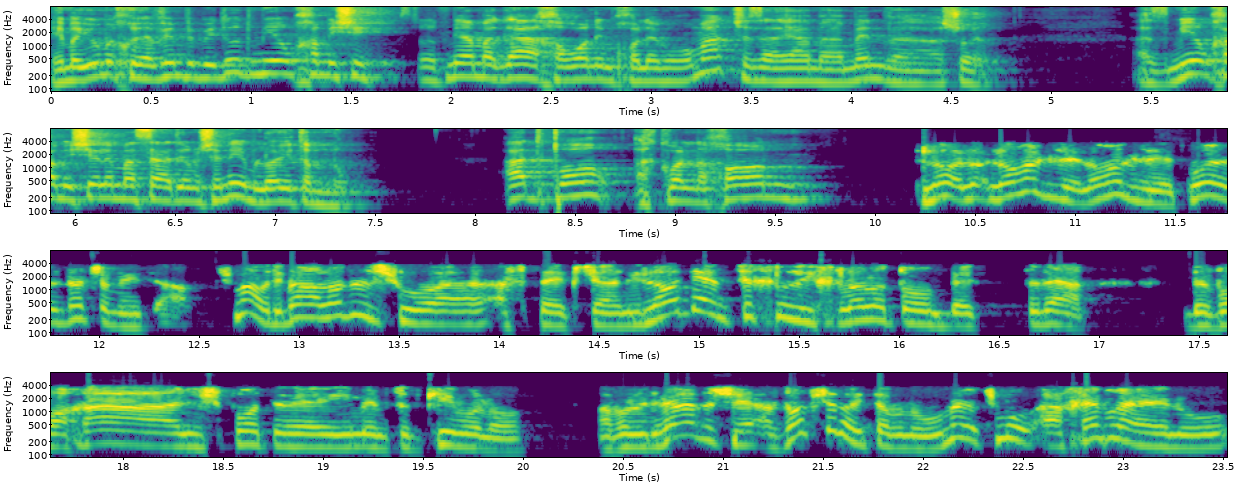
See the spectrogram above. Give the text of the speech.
הם היו מחויבים בבידוד מיום חמישי, זאת אומרת מהמגע האחרון עם חולה מאומת, שזה היה המאמן והשוער. אז מיום חמישי למעשה עד יום שני הם לא התאמנו. עד פה הכל נכון. לא, לא, לא רק זה, לא רק זה, אתמול אלדד שביט, תשמע, הוא דיבר על עוד איזשהו אספקט שאני לא יודע אם צריך לכלול אותו, אתה יודע, בבואך לשפוט אה, אם הם צודקים או לא. אבל הוא דיבר על זה שעזוב שלא התאמנו, הוא אומר, תשמעו, החבר'ה האלו,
